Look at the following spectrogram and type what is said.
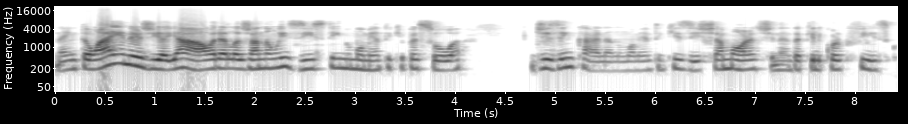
né? Então a energia e a aura elas já não existem no momento em que a pessoa desencarna no momento em que existe a morte né, daquele corpo físico.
